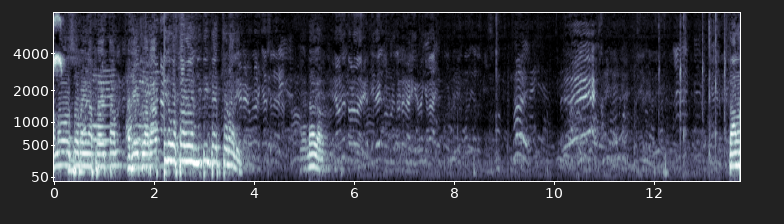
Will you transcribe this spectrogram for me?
అనవసరమైన ప్రయత్నం అజయ్ ద్వారా. ఇది వస్తాడో నితిన్ టైప్ చూడాలి. ఎలాగా? చాలా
